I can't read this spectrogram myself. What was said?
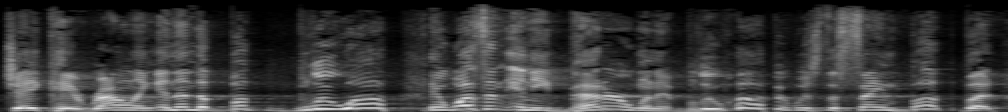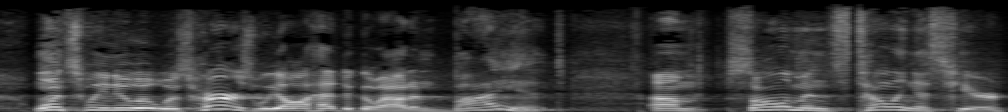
J.K. Rowling. And then the book blew up. It wasn't any better when it blew up, it was the same book. But once we knew it was hers, we all had to go out and buy it. Um, Solomon's telling us here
